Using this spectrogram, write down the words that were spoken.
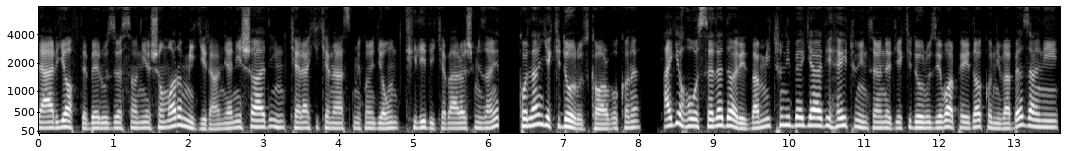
دریافت به روزرسانی شما رو می‌گیرن. یعنی شاید این کرکی که نصب می‌کنید یا اون کلیدی که براش می‌زنید کلا یکی دو روز کار بکنه. اگه حوصله دارید و می‌تونی بگردی هی تو اینترنت یکی دو روز یه بار پیدا کنی و بزنی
